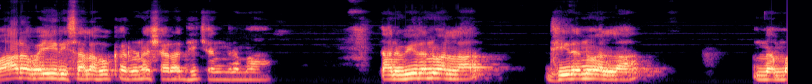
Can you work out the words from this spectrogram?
ಮಾರ ವೈರಿ ಸಲಹು ಕರುಣ ಶರಧಿ ಚಂದ್ರಮ. ನಾನು ವೀರನೂ ಅಲ್ಲ, ಧೀರನೂ ಅಲ್ಲ. ನಮ್ಮ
